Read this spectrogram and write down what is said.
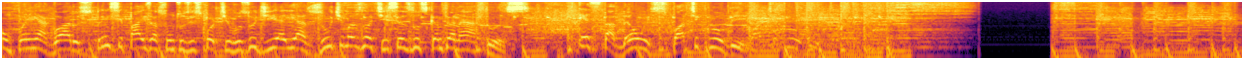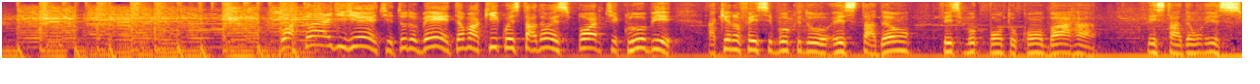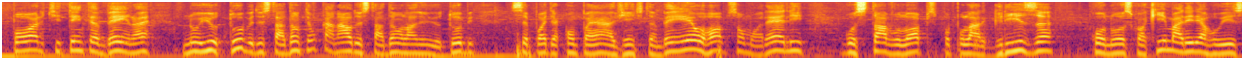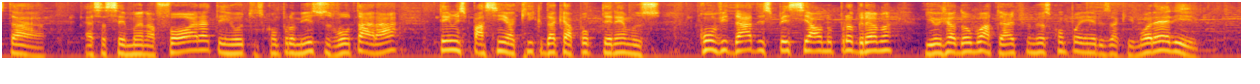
Acompanhe agora os principais assuntos esportivos do dia e as últimas notícias dos campeonatos. Estadão Esporte Clube. Boa tarde, gente. Tudo bem? Estamos aqui com o Estadão Esporte Clube, aqui no Facebook do Estadão, facebook.com barra Estadão Esporte. Tem também, né, no YouTube do Estadão, tem um canal do Estadão lá no YouTube. Você pode acompanhar a gente também. Eu, Robson Morelli, Gustavo Lopes, popular Grisa, conosco aqui. Marília Ruiz está essa semana fora, tem outros compromissos, voltará. Tem um espacinho aqui que daqui a pouco teremos convidado especial no programa. E eu já dou boa tarde para meus companheiros aqui. Morelli,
